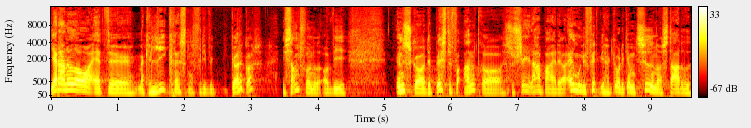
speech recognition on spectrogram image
Ja, der er noget over, at øh, man kan lide kristne, fordi vi gør det godt i samfundet, og vi ønsker det bedste for andre, og social arbejde, og alt muligt fedt, vi har gjort igennem tiden, og startet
